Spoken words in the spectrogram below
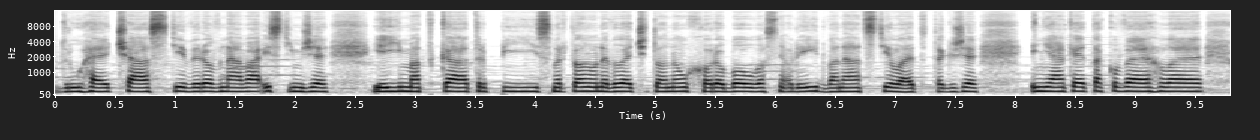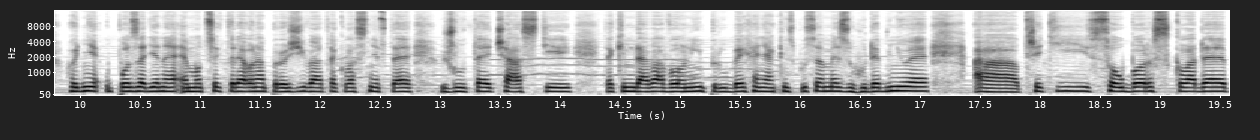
druhé části vyrovnává i s tím, že její matka trpí smrtelnou nevyléčitelnou chorobou vlastně od jejich 12 let, takže i nějaké takovéhle hodně upozaděné emoce, které ona prožívá, tak vlastně v té žluté části tak jim dává volný průběh a nějakým způsobem je zhudebňuje. A třetí soubor skladeb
